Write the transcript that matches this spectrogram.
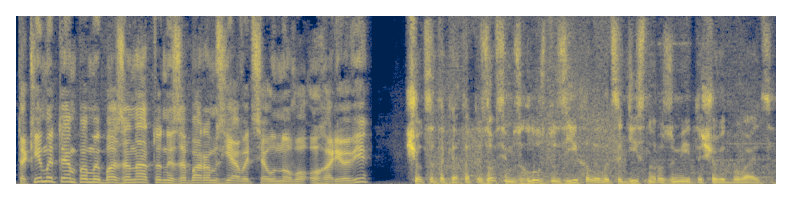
Такими темпами база НАТО незабаром з'явиться у Новоогарьові. Що це таке? Тобто зовсім з глузду з'їхали, ви це дійсно розумієте, що відбувається.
